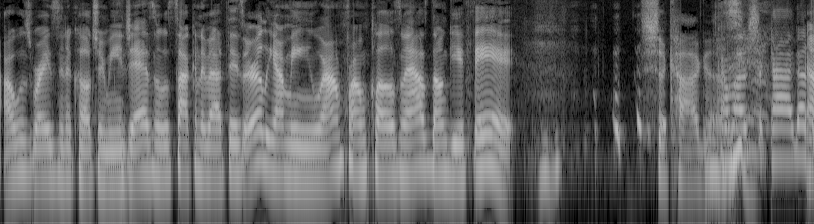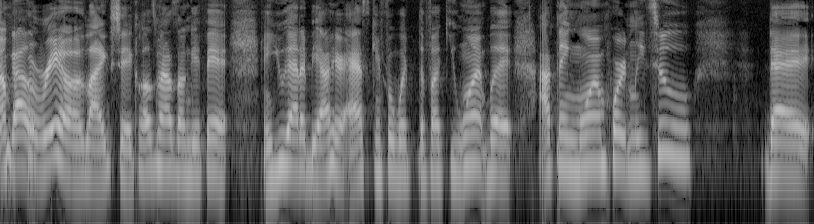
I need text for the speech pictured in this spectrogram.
I was raised in a culture. Me and Jasmine was talking about this earlier. I mean, where I'm from, closed mouths don't get fed. Chicago. Come on, Chicago I'm for real. Like shit, closed mouths don't get fed, and you got to be out here asking for what the fuck you want. But I think more importantly too, that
